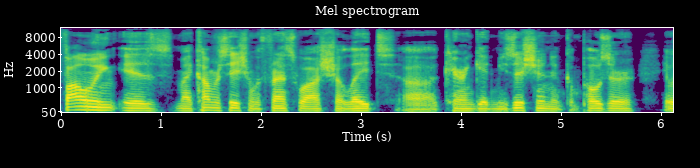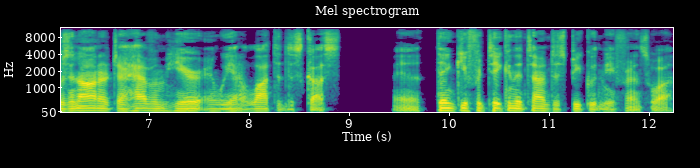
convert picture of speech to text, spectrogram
following is my conversation with Francois Chollet, uh, carangid musician and composer. It was an honor to have him here and we had a lot to discuss. Uh, thank you for taking the time to speak with me, Francois.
